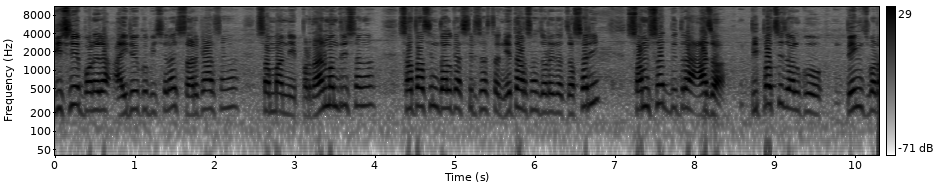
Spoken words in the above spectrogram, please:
विषय बनेर आइरहेको विषयलाई सरकारसँग सम्मान्य प्रधानमन्त्रीसँग सत्तासीन दलका शीर्षस्थ नेताहरूसँग जोडेर जसरी संसदभित्र आज विपक्षी दलको बेन्चबाट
